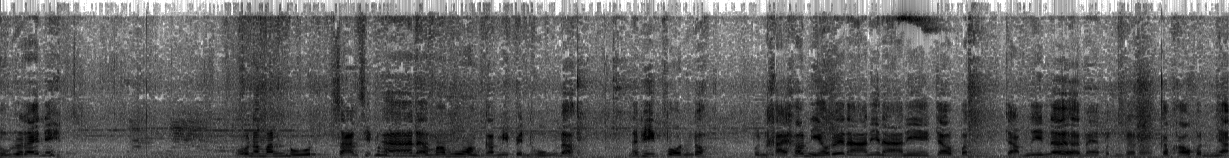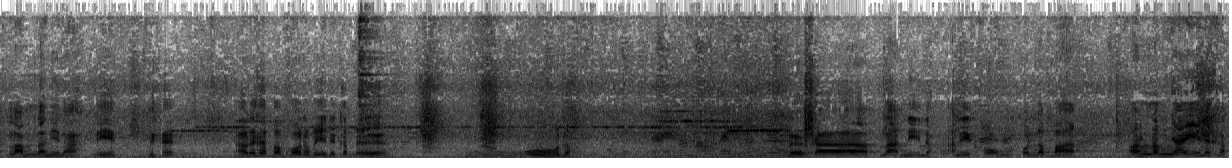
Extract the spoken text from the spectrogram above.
ถุงเท่าไรนี่โอ้น้ำมันหมูสามสิบห้าเนาะมะม่วงกับมีเป็นถุงเนาะน้ำพริกป่นเนาะเป็นขายข้าวเหนียวด้วยนะนี่นะนี่เจ้าป จำนี่เนอแม่เป็นกับเขาวเป็นเนี่ยล้ำนะนี่นะนี่ เอาเลยครับมาพอนะพี่เดี๋ยวครับเด้อโอ้โหเด้อใจข้าวเหมาเป็นเรื่องเรื่องเด้อครับร้านนี้เด้ออันนี้ของผลไม้อ๋อลำไยนะครับ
